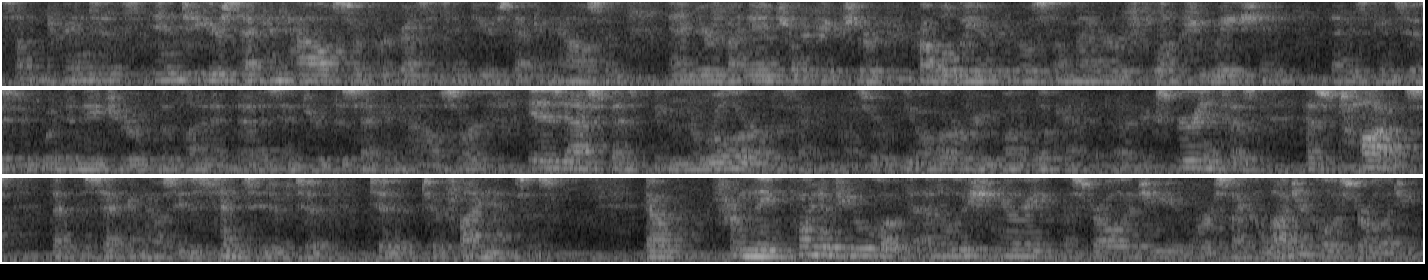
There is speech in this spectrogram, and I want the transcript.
something transits into your second house or progresses into your second house, and, and your financial picture probably undergoes some matter of fluctuation that is consistent with the nature of the planet that has entered the second house, or is aspecting the ruler of the second house, or you know, however you want to look at it. Uh, experience has, has taught us that the second house is sensitive to, to, to finances. Now, from the point of view of evolutionary astrology or psychological astrology,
